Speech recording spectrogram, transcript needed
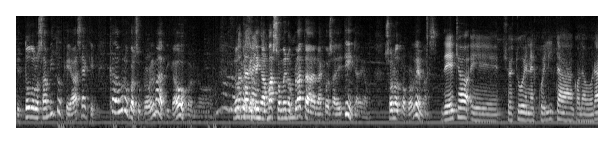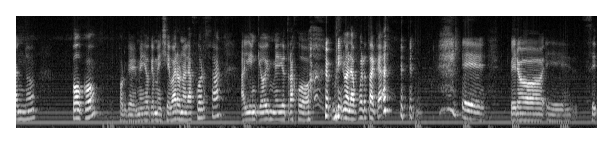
de todos los ámbitos que hace a que cada uno con su problemática, ojo, no, no porque Totalmente. tenga más o menos Mm. plata la cosa es distinta, digamos, son otros problemas. De hecho, eh, yo estuve en la escuelita colaborando poco, porque medio que me llevaron a la fuerza. Alguien que hoy medio trajo, vino a la fuerza acá. Eh, pero eh, se,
